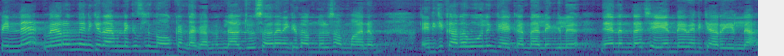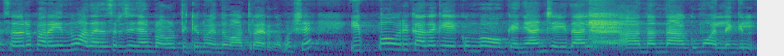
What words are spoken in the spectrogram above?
പിന്നെ വേറൊന്നും എനിക്ക് ഡയമണ്ട് നെക്ലേസിൽ നോക്കണ്ട. കാരണം ലാൽജു സാർ എനിക്ക് തന്നൊരു സമ്മാനം. എനിക്ക് കഥ പോലും കേൾക്കണ്ട. അല്ലെങ്കിൽ ഞാൻ എന്താ ചെയ്യേണ്ടതെന്ന് എനിക്കറിയില്ല. സാർ പറയുന്നു അതനുസരിച്ച് ഞാൻ പ്രവർത്തിക്കുന്നു എന്ന് മാത്രമായിരുന്നു. പക്ഷെ ഇപ്പോൾ ഒരു കഥ കേൾക്കുമ്പോൾ ഓക്കെ ഞാൻ ചെയ്താൽ നന്നാകുമോ? അല്ലെങ്കിൽ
